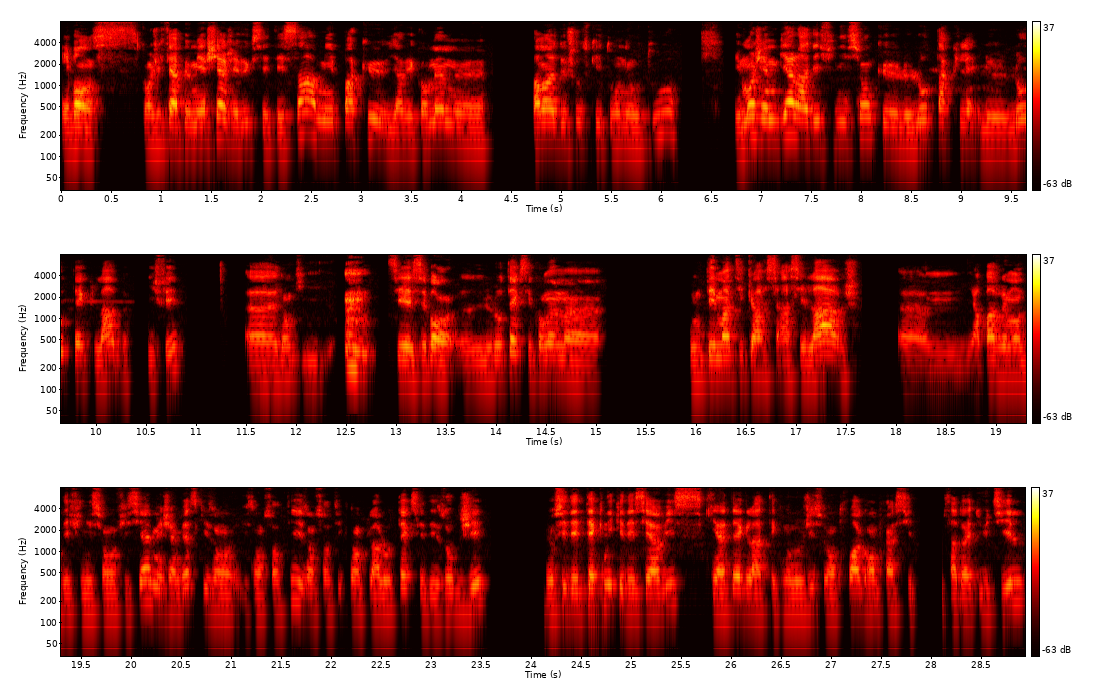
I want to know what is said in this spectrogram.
Et bon, quand j'ai fait un peu mes recherches, j'ai vu que c'était ça, mais pas que. Il y avait quand même pas mal de choses qui tournaient autour. Et moi, j'aime bien la définition que le low-tech low lab il fait. Euh, donc, c'est bon, le low-tech, c'est quand même une thématique assez, large. Euh, il n'y a pas vraiment de définition officielle, mais j'aime bien ce qu'ils ont, ils ont sorti. Ils ont sorti que donc, la low-tech, c'est des objets, mais aussi des techniques et des services qui intègrent la technologie selon trois grands principes. Ça doit être utile,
